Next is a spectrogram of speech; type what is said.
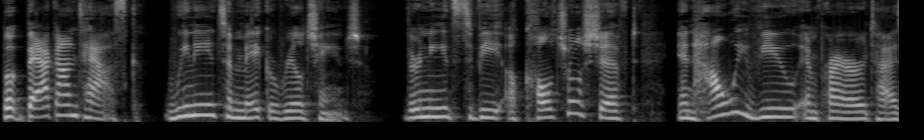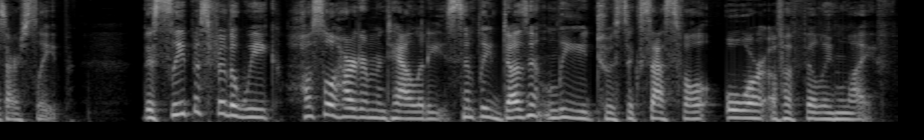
But back on task. we need to make a real change. There needs to be a cultural shift in how we view and prioritize our sleep. The sleep is for the weak, hustle harder mentality simply doesn't lead to a successful or a fulfilling life.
